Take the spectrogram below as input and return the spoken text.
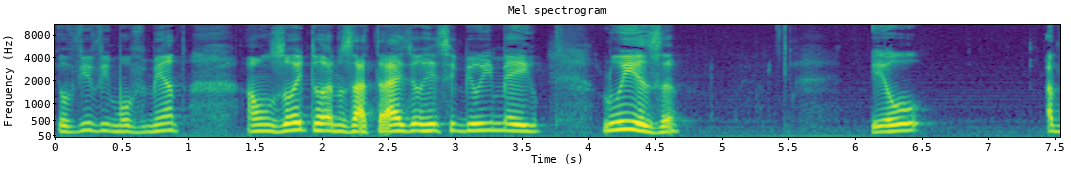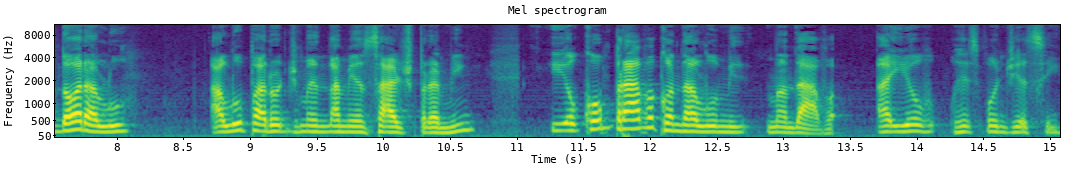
eu vivo em movimento. Há uns oito anos atrás eu recebi um e-mail. Luísa, eu adoro a Lu, a Lu parou de mandar mensagem para mim e eu comprava quando a Lu me mandava. Aí eu respondi assim:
